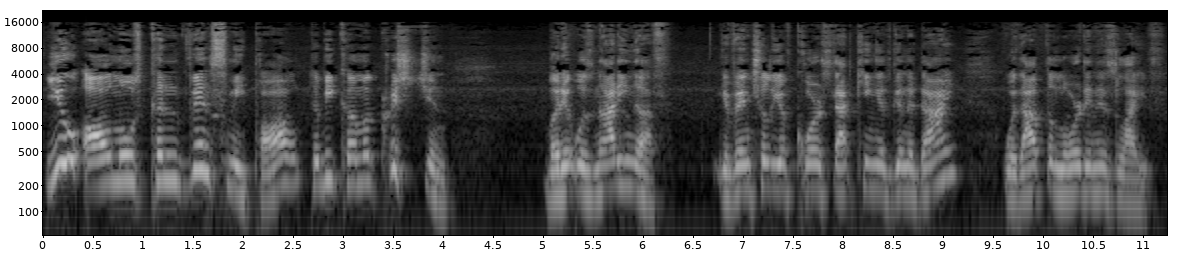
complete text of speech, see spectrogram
You almost convinced me, Paul, to become a Christian. But it was not enough. Eventually, of course, that king is going to die without the Lord in his life.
